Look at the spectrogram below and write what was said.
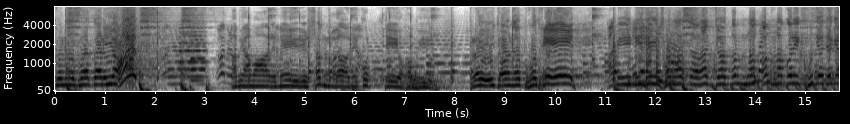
কোনো প্রকারই হোক আমি আমার মেয়ের সন্ধান করতে হবে। প্রয়োজন বোধে আমি নিজে সমস্ত রাজ্য তন্ন তন্ন করে খুঁজে দেখে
